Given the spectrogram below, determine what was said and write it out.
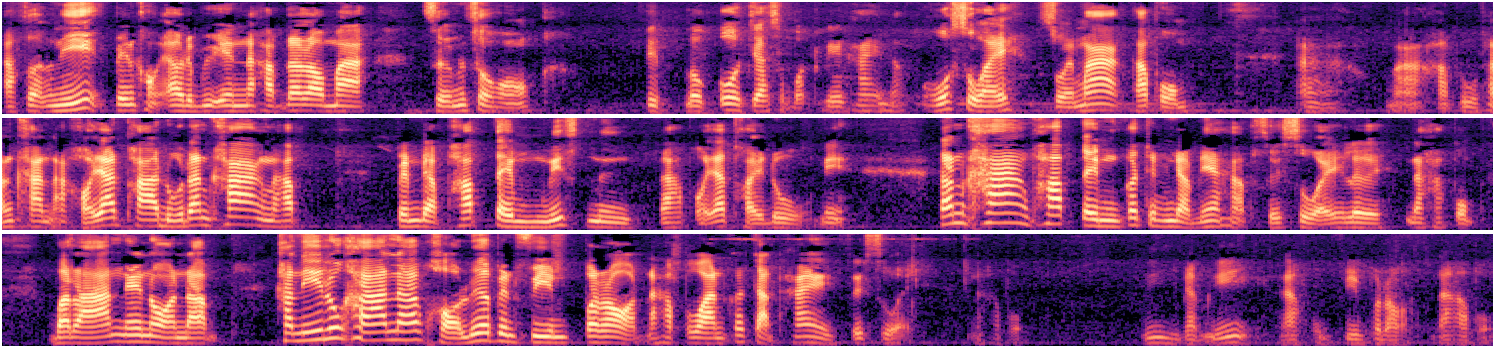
อะส่วนอันนี้เป็นของ LWN นะครับ แล้วเรามาเสริมในส่วนของติดโลโก้ Jazz Sport นี้ให้นะโอ้สวยสวยมากครับผมอ่ามาครับดูทั้งคันอะขออนุญาตพาดูด้านข้างนะครับ เป็นแบบภาพเต็มนิดนึงนะครับขออนุญาตถอยดูนี่ด้านข้างภาพเต็มก็จะเป็นแบบนี้ครับสวยๆเลยนะครับผมบาลานซ์แน่นอนนะครับคันนี้ลูกค้านะครับขอเลือกเป็นฟิล์มประหลอดนะครับประวันก็จัดให้สวยๆนะครับผมนี่แบบนี้นะครับผมฟิล์มประหลอดนะครับผม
